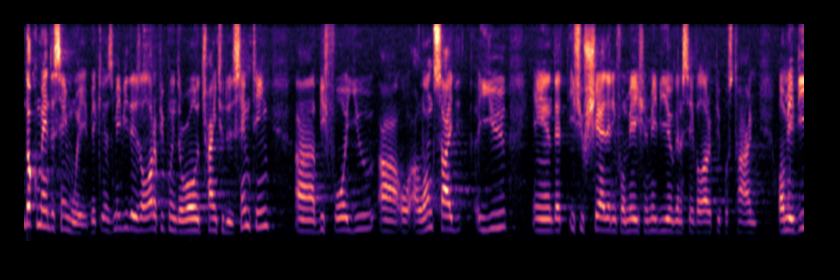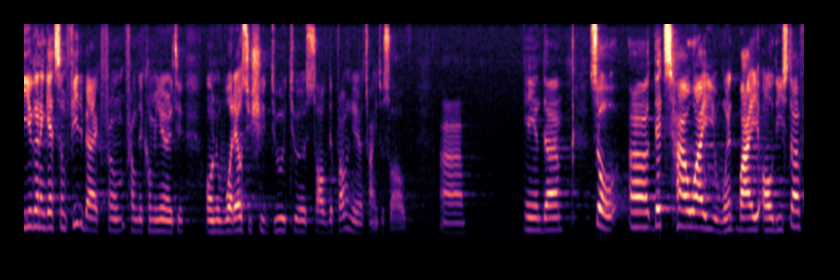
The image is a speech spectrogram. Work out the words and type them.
document the same way, because maybe there's a lot of people in the world trying to do the same thing uh, before you uh, or alongside you, and that if you share that information, maybe you're going to save a lot of people's time, or maybe you're going to get some feedback from, from the community on what else you should do to solve the problem you're trying to solve. Uh, and um, so uh, that's how I went by all these stuff.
